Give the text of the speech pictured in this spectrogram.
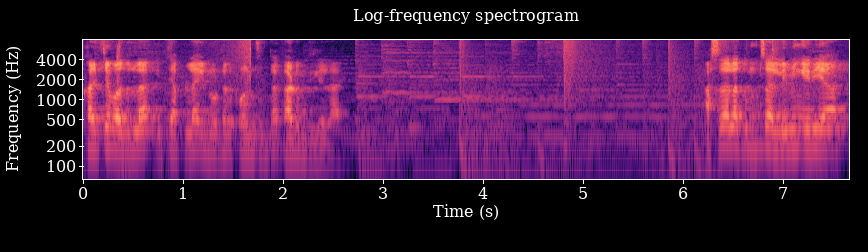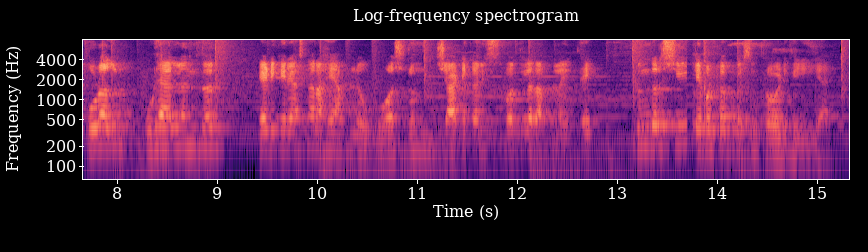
खालच्या बाजूला इथे आपला इन्व्हर्टर कॉलसुद्धा काढून दिलेला आहे. असा झाला तुमचा लिव्हिंग एरिया थोडा अजून पुढे आल्यानंतर या ठिकाणी असणार आहे आपलं वॉशरूम ज्या ठिकाणी सुरुवातीलाच आपल्याला इथे सुंदरशी टेबल टॉप बेसिन प्रोव्हाइड केलेली आहे.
